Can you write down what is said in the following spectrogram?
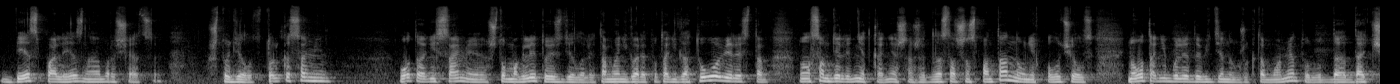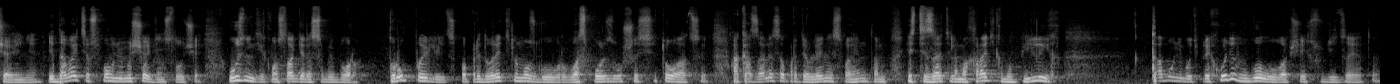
Бесполезно обращаться. Что делать? Только самим. Вот они сами что могли, то и сделали. Там они говорят, вот они готовились, там. но на самом деле нет, конечно же, достаточно спонтанно у них получилось. Но вот они были доведены уже к тому моменту вот, до, до отчаяния. И давайте вспомним еще один случай. Узники концлагеря Собибор группой лиц по предварительному сговору, воспользовавшись ситуацией, оказали сопротивление своим там, истязателям, охранникам, убили их. Кому-нибудь приходит в голову вообще их судить за это?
